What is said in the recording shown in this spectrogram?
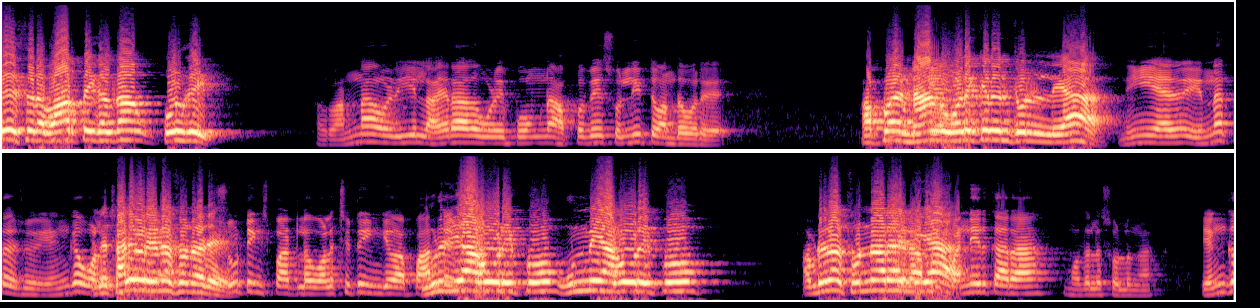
பேசுற வார்த்தைகள் தான் கொள்கை. அவர் அண்ணா வழியில் அயராத உழைப்போம்னு அப்பவே சொல்லிட்டு வந்தவர். அப்ப நாங்க உழைக்கிறேன்னு சொல்லலையா? நீங்க என்னத்த எங்க உழைச்சு தலைவர் என்ன சொன்னாரு? ஷூட்டிங் ஸ்பாட்ல உழைச்சிட்டு இங்க உறுதியாக உழைப்போம் உண்மையாக உழைப்போம். அப்படிலாம் சொன்னாரா இல்லையா? அப்படி பண்ணியிருக்காரா? முதல்ல சொல்லுங்க. எங்க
